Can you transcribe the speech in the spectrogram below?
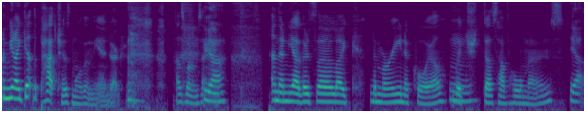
I mean I get the patches more than the injection. That's what I'm saying. Yeah. And then yeah, there's the like the Mirena coil, Mm. which does have hormones. Yeah.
